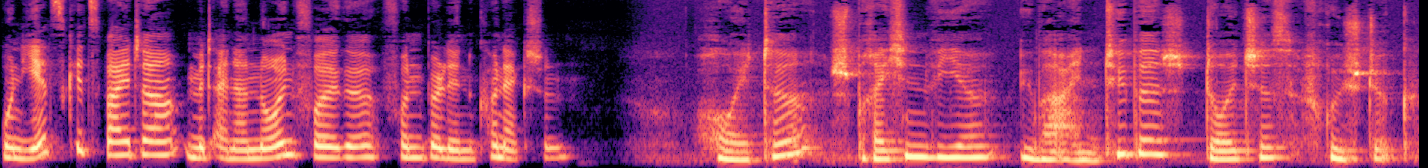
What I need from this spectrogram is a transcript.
Und jetzt geht's weiter mit einer neuen Folge von Berlin Connection. Heute sprechen wir über ein typisch deutsches Frühstück.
